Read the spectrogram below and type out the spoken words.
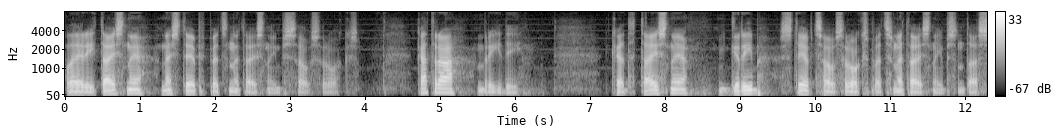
Lai arī taisnie nestiepi pēc netaisnības savas rokas. Katrā brīdī, kad taisnie grib stiept savas rokas pēc netaisnības un tās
